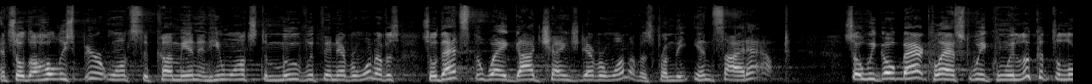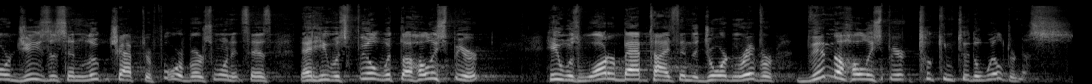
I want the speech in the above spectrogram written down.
And so the Holy Spirit wants to come in and He wants to move within every one of us. So that's the way God changed every one of us from the inside out. So we go back last week when we look at the Lord Jesus in Luke chapter 4, verse 1, it says that He was filled with the Holy Spirit. He was water baptized in the Jordan River. Then the Holy Spirit took him to the wilderness.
